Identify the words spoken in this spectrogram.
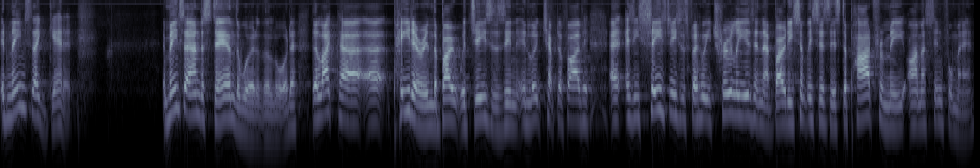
It means they get it. It means they understand the word of the Lord. They're like uh, uh, Peter in the boat with Jesus in, in Luke chapter 5. As he sees Jesus for who he truly is in that boat, he simply says this Depart from me, I'm a sinful man.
